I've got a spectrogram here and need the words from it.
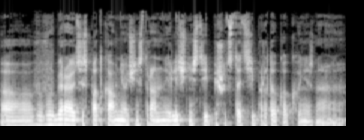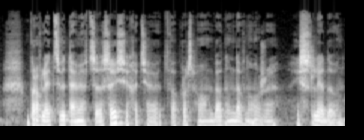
э, выбираются из-под камня очень странные личности и пишут статьи про то, как, не знаю, управлять цветами в CSS, хотя этот вопрос, по-моему, давным-давно уже исследован,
